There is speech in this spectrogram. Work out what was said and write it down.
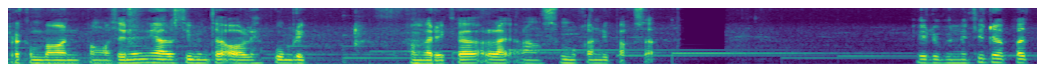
perkembangan pengawasan ini harus diminta oleh publik. Amerika langsung bukan dipaksa. Illuminati dapat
